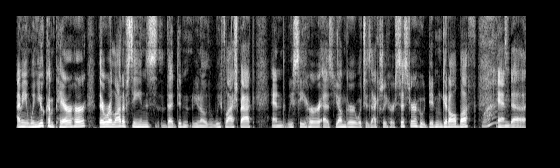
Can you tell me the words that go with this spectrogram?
I mean, when you compare her, there were a lot of scenes that didn't, you know, we flash back and we see her as younger, which is actually her sister who didn't get all buff. What? And uh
